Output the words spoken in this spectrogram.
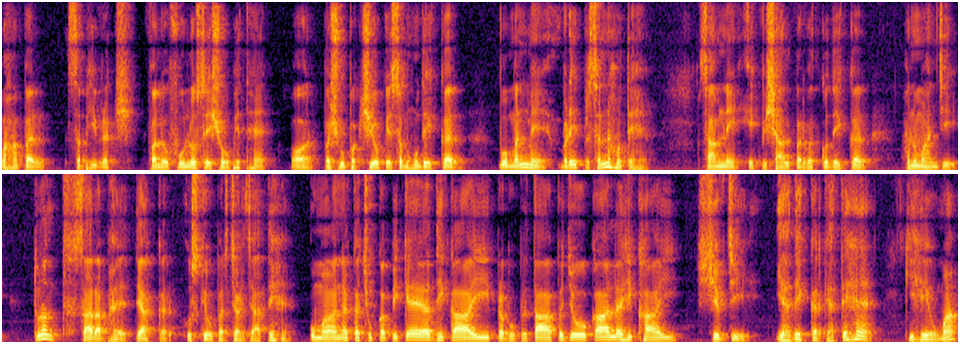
वहाँ पर सभी वृक्ष फलों फूलों से शोभित हैं और पशु पक्षियों के समूह देखकर वो मन में बड़े प्रसन्न होते हैं। सामने एक विशाल पर्वत को देखकर हनुमान जी तुरंत सारा भय त्याग कर उसके ऊपर चढ़ जाते हैं। उमा न कछु कपि कै अधिकाई, प्रभु प्रताप जो काल ही खाई। शिव जी यह देखकर कहते हैं कि, हे उमा,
